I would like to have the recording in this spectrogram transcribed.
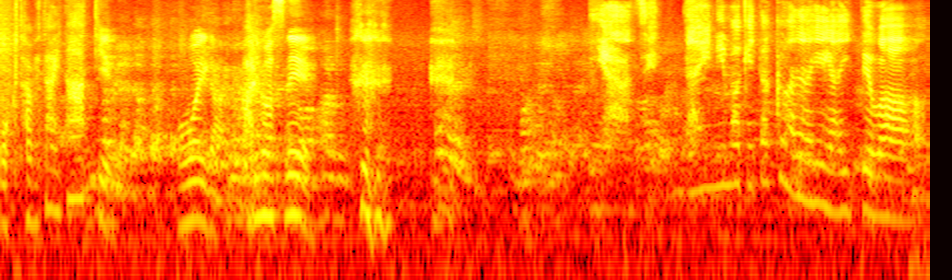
多く食べたいなっていう思いがありますね。いや絶対に負けたくはない相手は、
